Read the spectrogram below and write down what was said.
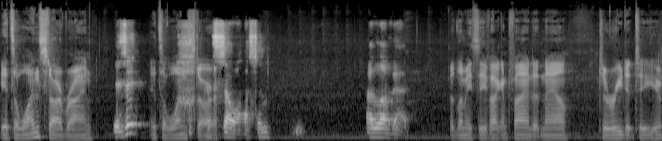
it's a one star, Brian. Is it? It's a one star. That's so awesome. I love that. But let me see if I can find it now to read it to you.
